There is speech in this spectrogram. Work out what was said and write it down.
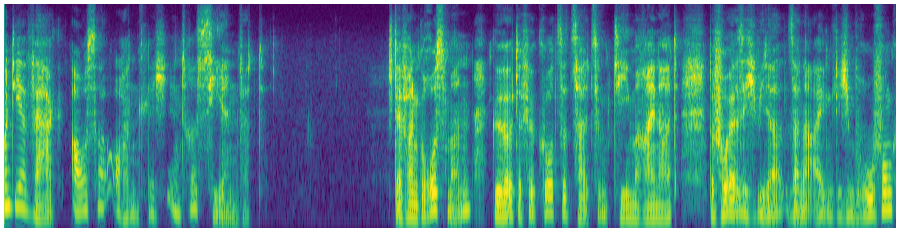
und ihr Werk außerordentlich interessieren wird. Stefan Großmann gehörte für kurze Zeit zum Team Reinhard, bevor er sich wieder seiner eigentlichen Berufung,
